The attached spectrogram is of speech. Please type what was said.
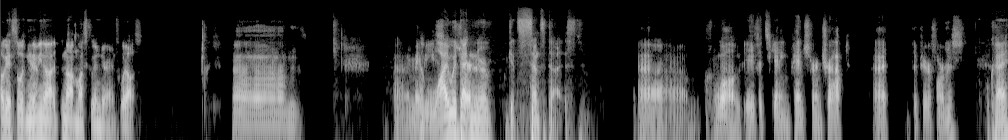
okay, so Yeah. maybe not not muscular endurance. What else? Um, uh, Like, maybe why would that of, nerve get sensitized? Um, well, if it's getting pinched or entrapped at the piriformis, Okay,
